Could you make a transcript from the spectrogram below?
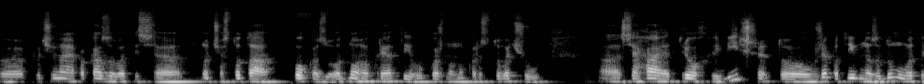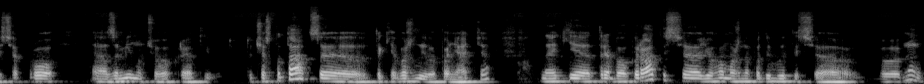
е, починає показуватися, ну частота показу одного креативу кожному користувачу е, сягає трьох і більше, то вже потрібно задумуватися про е, заміну цього креативу. Тобто частота це таке важливе поняття, на яке треба опиратися. Його можна подивитися ну,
